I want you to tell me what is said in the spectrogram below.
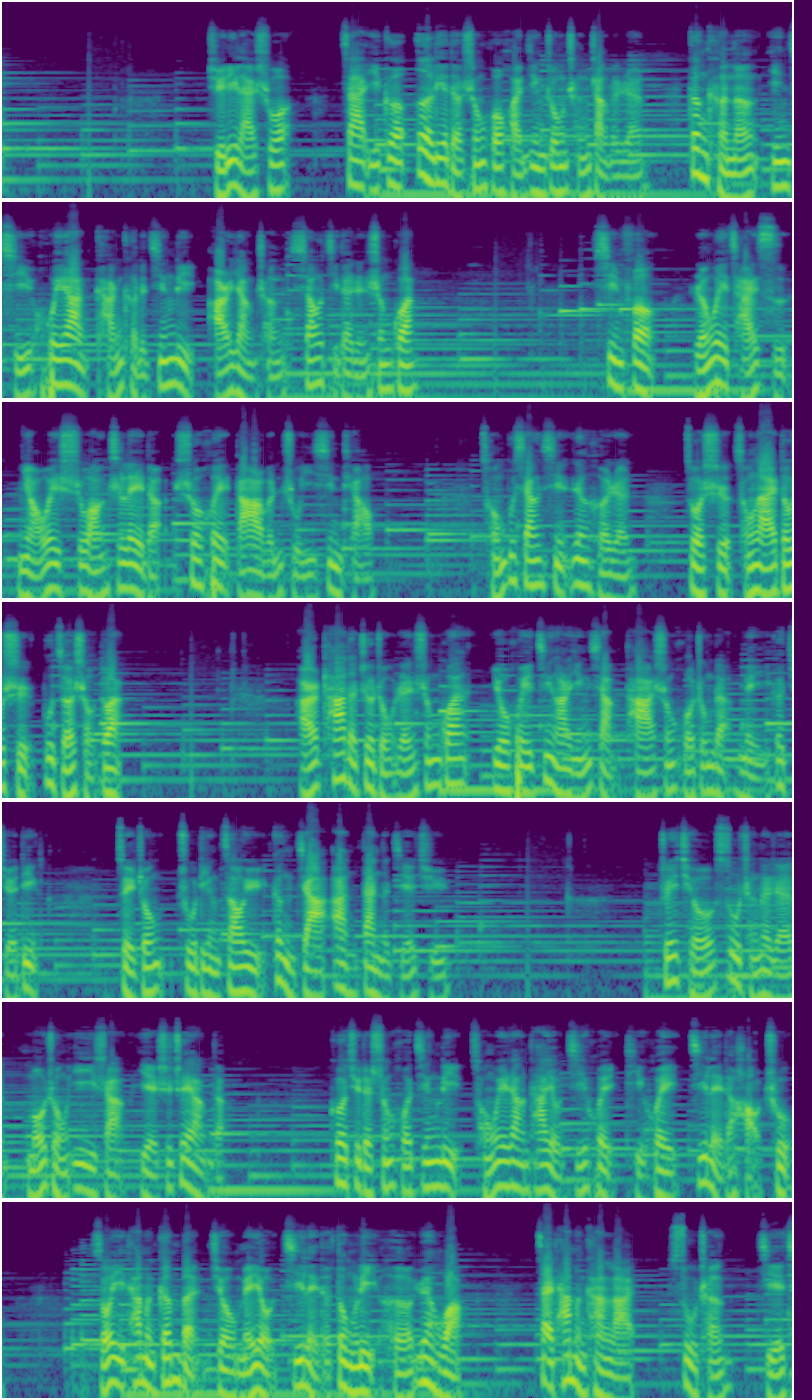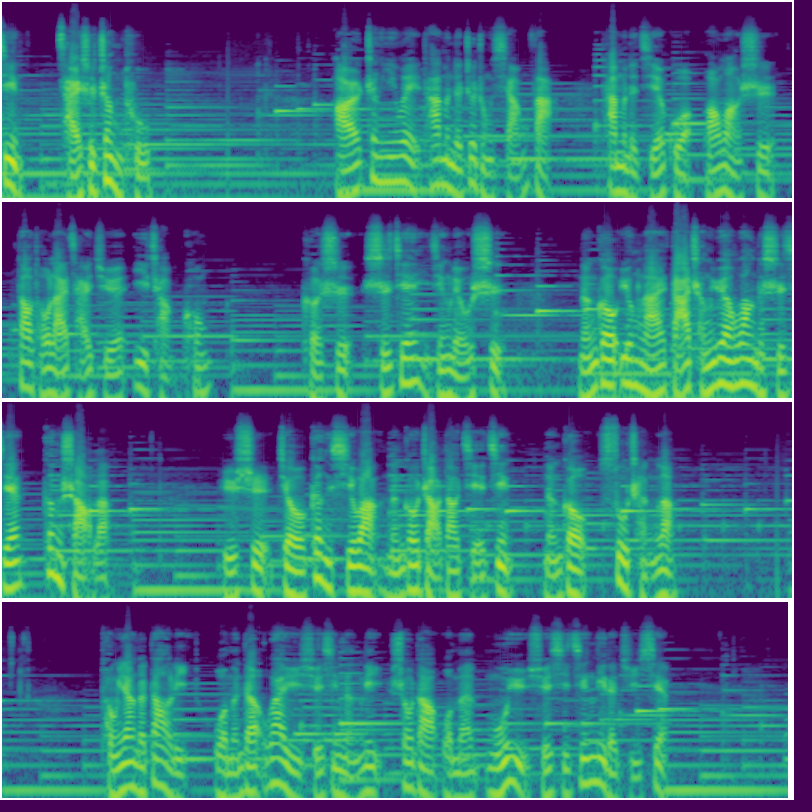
举例来说，在一个恶劣的生活环境中成长的人，更可能因其灰暗坎坷的经历而养成消极的人生观，信奉。人为财死，鸟为食亡之类的社会达尔文主义信条，从不相信任何人做事从来都是不择手段，而他的这种人生观又会进而影响他生活中的每一个决定，最终注定遭遇更加暗淡的结局。追求速成的人，某种意义上也是这样的。过去的生活经历从未让他有机会体会积累的好处，所以他们根本就没有积累的动力和愿望。在他们看来，速成捷径才是正途。而正因为他们的这种想法，他们的结果往往是到头来才觉一场空。可是时间已经流逝，能够用来达成愿望的时间更少了。于是就更希望能够找到捷径，能够速成了。同样的道理，我们的外语学习能力受到我们母语学习经历的局限，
